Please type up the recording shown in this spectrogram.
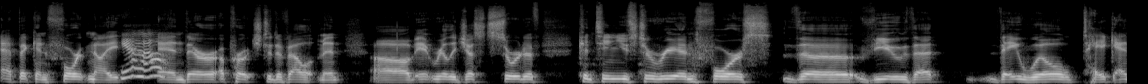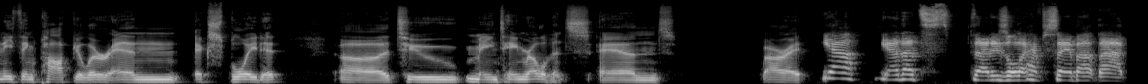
Epic and Fortnite Yeah. and their approach to development. Uh, it really just sort of continues to reinforce the view that they will take anything popular and exploit it uh, to maintain relevance. And all right, yeah yeah that's that is all i have to say about that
